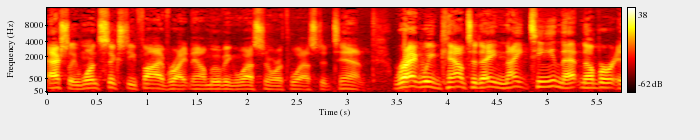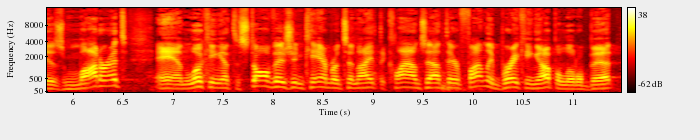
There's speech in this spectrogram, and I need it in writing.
actually 165 right now, moving west northwest at 10. Ragweed count today 19. That number is moderate. And looking at the Stall Vision camera tonight, the clouds out there finally breaking up a little bit.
